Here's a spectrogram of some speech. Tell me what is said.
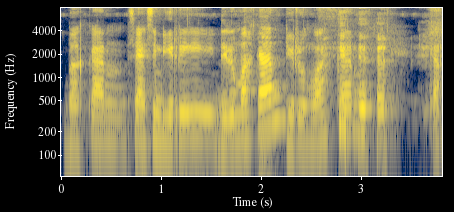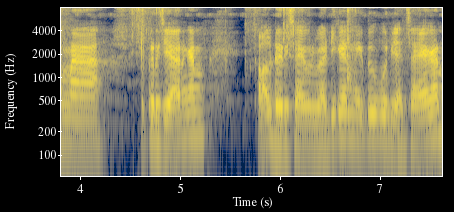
bahkan saya sendiri Di rumah kan? di rumah kan, karena pekerjaan kan, kalau dari saya pribadi kan itu pekerjaan saya kan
